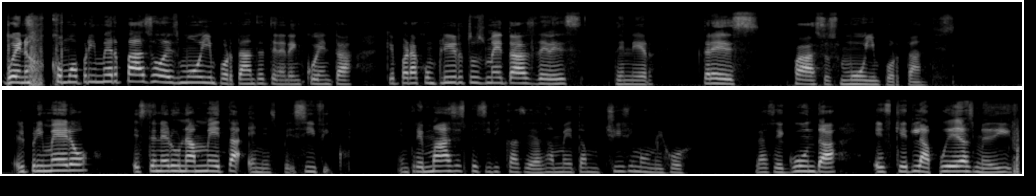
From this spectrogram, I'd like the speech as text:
Bueno, como primer paso es muy importante tener en cuenta que para cumplir tus metas debes tener tres pasos muy importantes. El primero es tener una meta en específico. Entre más específica sea esa meta, muchísimo mejor. La segunda es que la puedas medir,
